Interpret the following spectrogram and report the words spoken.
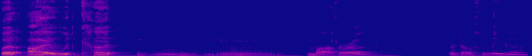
but I would cut Madara or Doflamingo.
